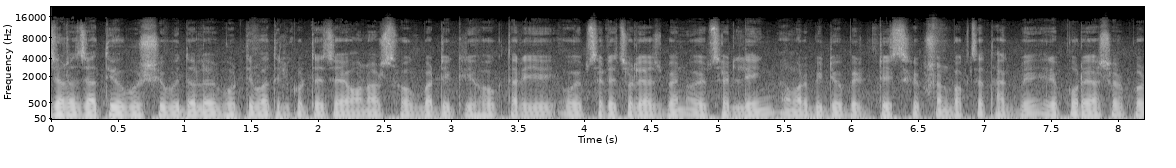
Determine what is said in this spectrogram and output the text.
যারা জাতীয় বিশ্ববিদ্যালয়ে ভর্তি বাতিল করতে চায়, অনার্স হোক বা ডিগ্রি হোক, তার এই ওয়েবসাইটে চলে আসবেন। ওয়েবসাইট লিঙ্ক আমার ভিডিও ডিসক্রিপশন বক্সে থাকবে। এরপরে আসার পর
